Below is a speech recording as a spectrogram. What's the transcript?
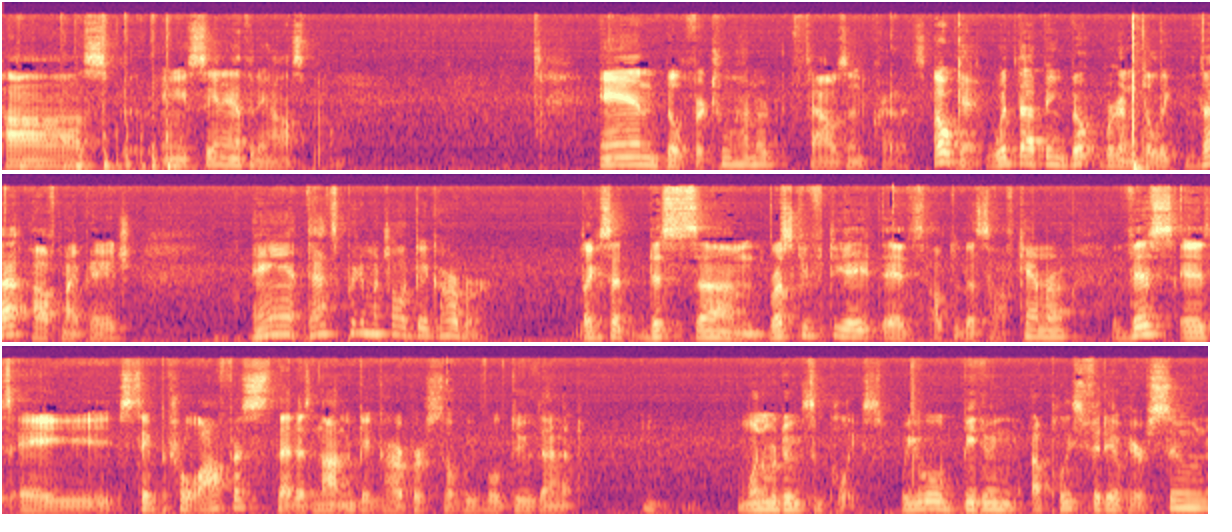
Hospital, St. Anthony Hospital. and build for 200,000 credits. Okay, with that being built, we're going to delete that off my page. And that's pretty much all Gig Harbor. Like I said, this um, Rescue 58 is, I'll do this off camera. This is a State Patrol office that is not in Gig Harbor, so we will do that when we're doing some police. We will be doing a police video here soon.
